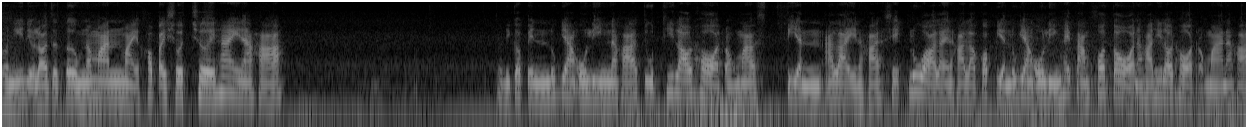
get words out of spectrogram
ัวนี้เดี๋ยวเราจะเติมน้ำมันใหม่เข้าไปชดเชยให้นะคะ ตัวนี้ก็เป็นลูกยางโอลิงนะคะ จุดที่เราถอดออกมาเปลี่ยนอะไรนะคะ เช็ครั่วอะไรนะคะ เราก็เปลี่ยนลูกยางโอลิงให้ตามข้อต่อนะคะ ที่เราถอดออกมานะคะ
